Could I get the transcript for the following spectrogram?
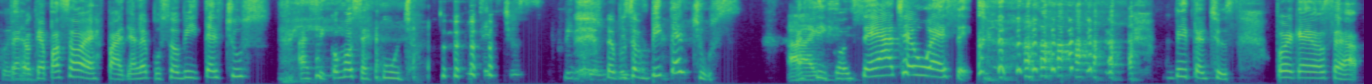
Pero ¿qué pasó? España le puso Beetlejuice, así como se escucha. Beetlejuice, Beetlejuice. Le puso Beetlejuice. Ay, Así, con C-H-U-S. Beetlejuice. Porque, o sea,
